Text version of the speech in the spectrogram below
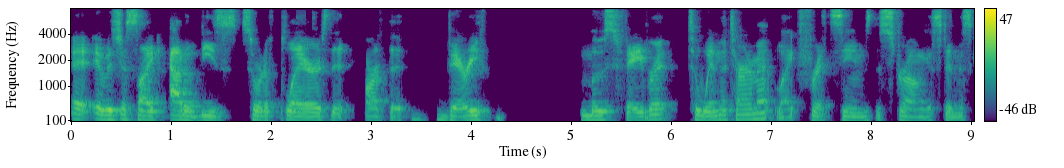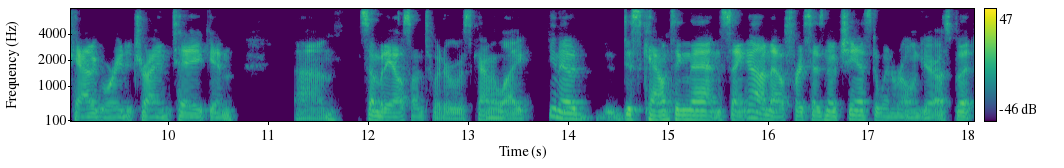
it, it was just like out of these sort of players that aren't the very most favorite to win the tournament, like Fritz seems the strongest in this category to try and take. And um, somebody else on Twitter was kind of like, you know, discounting that and saying, "Oh no, Fritz has no chance to win Roland Garros." But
